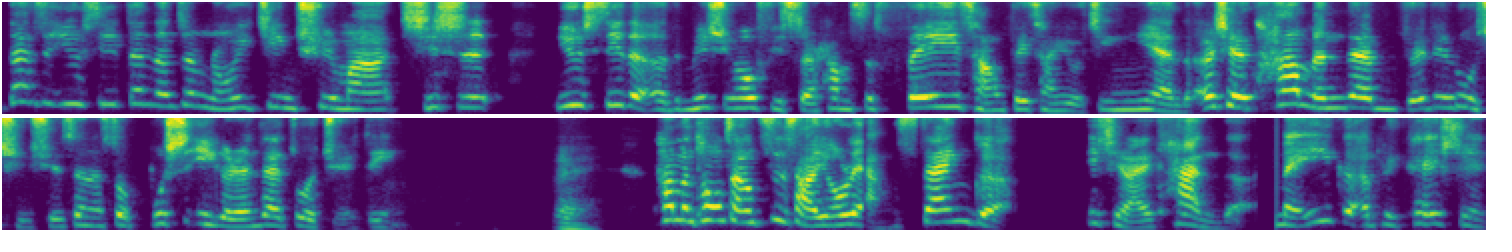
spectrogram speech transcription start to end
但是 UC 真的这么容易进去吗？其实。U C 的 admission officer 他们是非常非常有经验的，而且他们在决定录取学生的时候，不是一个人在做决定，对，他们通常至少有两三个一起来看的。每一个 application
